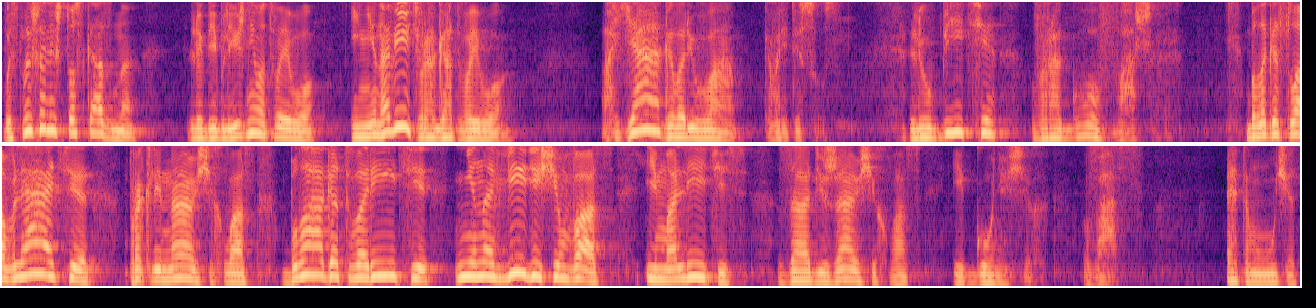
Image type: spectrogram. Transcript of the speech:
Вы слышали, что сказано? Люби ближнего твоего и ненавидь врага твоего. А я говорю вам, говорит Иисус, любите врагов ваших, благословляйте проклинающих вас, благотворите ненавидящим вас и молитесь за обижающих вас и гонящих вас. Этому учит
